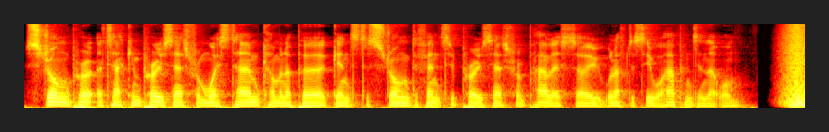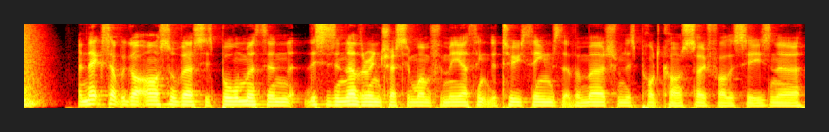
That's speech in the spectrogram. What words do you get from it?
strong pro- attacking process from West Ham coming up against a strong defensive process from Palace. So we'll have to see what happens in that one. And next up, we've got Arsenal versus Bournemouth, and this is another interesting one for me. I think the two themes that have emerged from this podcast so far this season are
